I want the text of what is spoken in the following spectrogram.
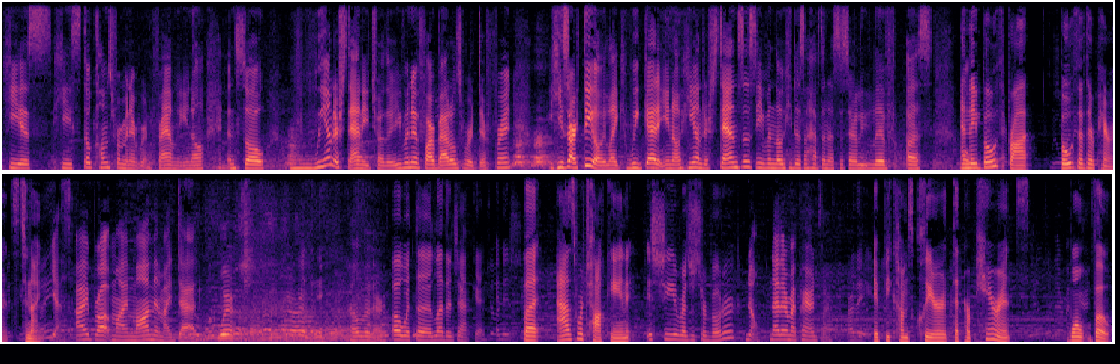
he is, he still comes from an immigrant family, you know, and so we understand each other, even if our battles were different. He's our Tio, like we get it, you know. He understands us, even though he doesn't have to necessarily live us. And they both brought both of their parents tonight. Yes, I brought my mom and my dad. Where, where are they? Over there. Oh, with the leather jacket. But as we're talking, is she a registered voter? No, neither of my parents are. Are they? it becomes clear that her parents won't vote.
